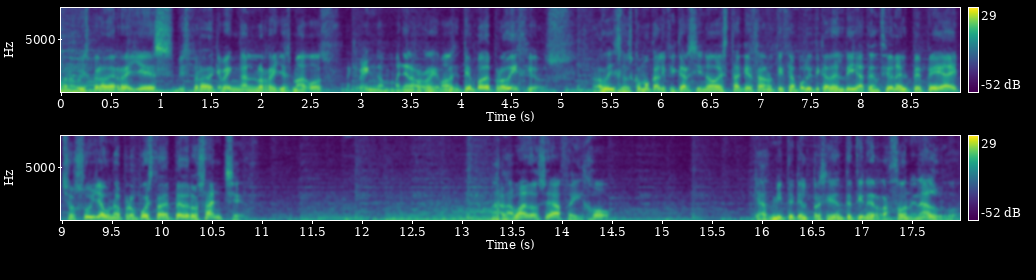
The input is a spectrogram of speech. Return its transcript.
Bueno, víspera de Reyes, víspera de que vengan los Reyes Magos, de que vengan mañana los Reyes Magos, y tiempo de prodigios. Prodigios, ¿cómo calificar si no esta que es la noticia política del día? Atención, el PP ha hecho suya una propuesta de Pedro Sánchez. Alabado sea Feijó, que admite que el presidente tiene razón en algo.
